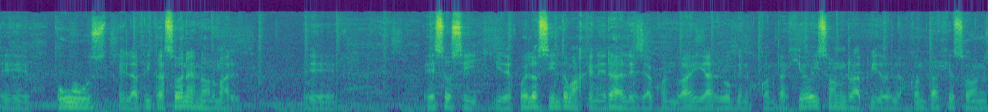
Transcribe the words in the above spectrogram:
eh, pus, la picazón es normal. Eh, eso sí, y después los síntomas generales, ya cuando hay algo que nos contagió y son rápidos, los contagios son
